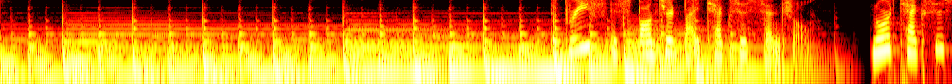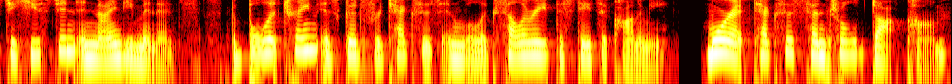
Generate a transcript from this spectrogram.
The brief is sponsored by Texas Central. North Texas to Houston in 90 minutes. The bullet train is good for Texas and will accelerate the state's economy. More at texascentral.com.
